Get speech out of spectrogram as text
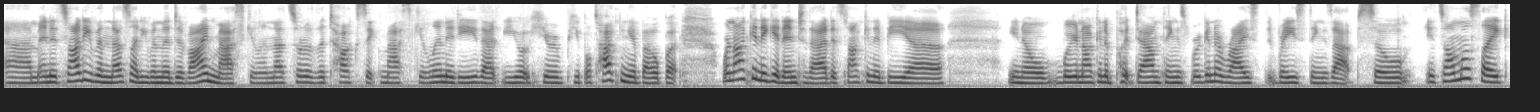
Um, and it's not even, that's not even the divine masculine. That's sort of the toxic masculinity that you hear people talking about. But we're not going to get into that. It's not going to be a, you know, we're not going to put down things. We're going to rise, raise things up. So it's almost like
